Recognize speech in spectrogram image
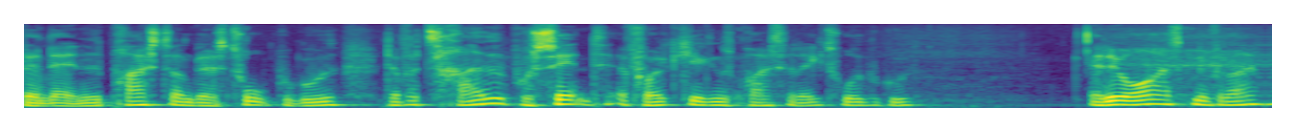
blandt andet præster om deres tro på Gud. Der var 30 procent af folkekirkens præster, der ikke troede på Gud. Er det overraskende for dig?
